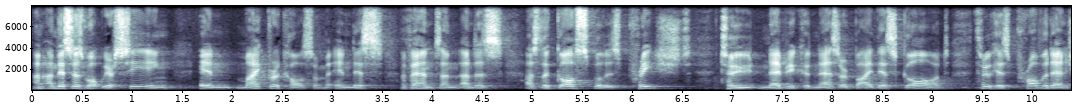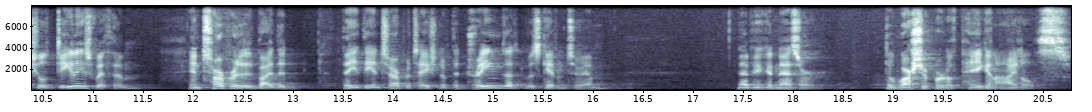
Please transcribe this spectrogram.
And, and this is what we're seeing in microcosm in this event. And, and as, as the gospel is preached to Nebuchadnezzar by this God through his providential dealings with him, interpreted by the, the, the interpretation of the dream that was given to him, Nebuchadnezzar the worshipper of pagan idols,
